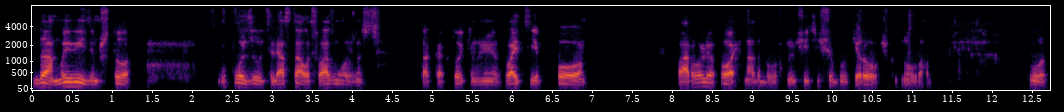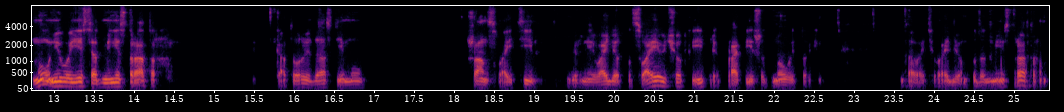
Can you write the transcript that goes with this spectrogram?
Да, мы видим, что у пользователя осталась возможность так как токен умеет войти по паролю. Ой, надо было включить еще блокировочку. Ну ладно. Вот. Ну, у него есть администратор, который даст ему шанс войти, вернее, войдет под своей учеткой и пропишет новый токен. Давайте войдем под администратором.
